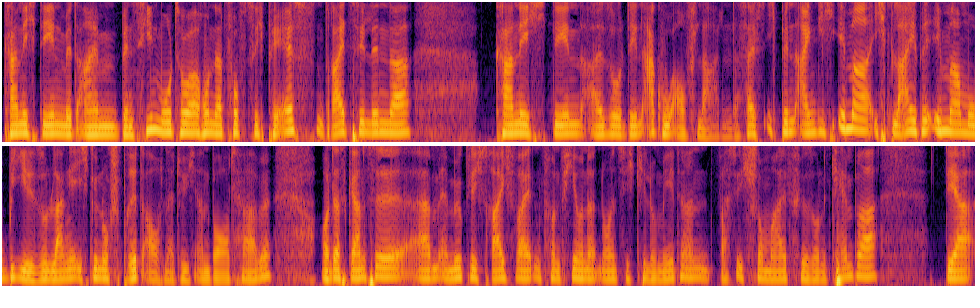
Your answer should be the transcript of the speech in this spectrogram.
kann ich den mit einem Benzinmotor 150 PS, ein Dreizylinder, kann ich den also den Akku aufladen. Das heißt, ich bin eigentlich immer, ich bleibe immer mobil, solange ich genug Sprit auch natürlich an Bord habe. Und das Ganze ähm, ermöglicht Reichweiten von 490 Kilometern, was ich schon mal für so einen Camper, der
